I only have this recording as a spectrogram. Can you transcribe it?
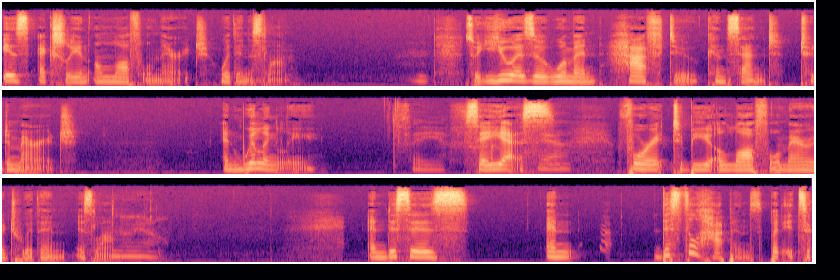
is actually an unlawful marriage within Islam. So, you as a woman have to consent to the marriage and willingly say yes say yes yeah for it to be a lawful marriage within Islam. oh yeah And this is, and this still happens, but it's a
